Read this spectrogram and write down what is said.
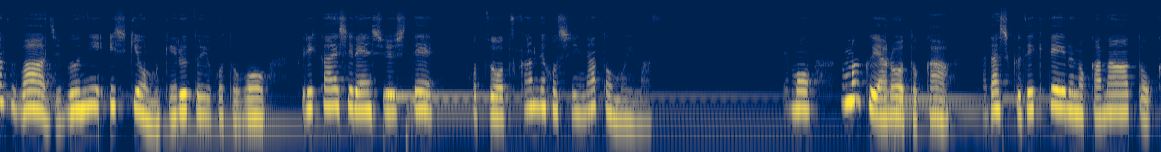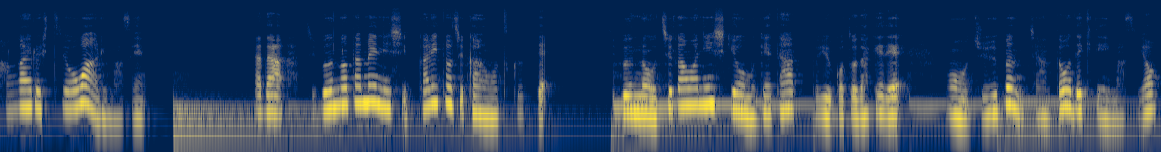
まずは自分に意識を向けるということを繰り返し練習してコツをつかんでほしいなと思います。でもうまくやろうとか正しくできているのかなと考える必要はありません。ただ自分のためにしっかりと時間を作って自分の内側に意識を向けたということだけでもう十分ちゃんとできていますよ。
